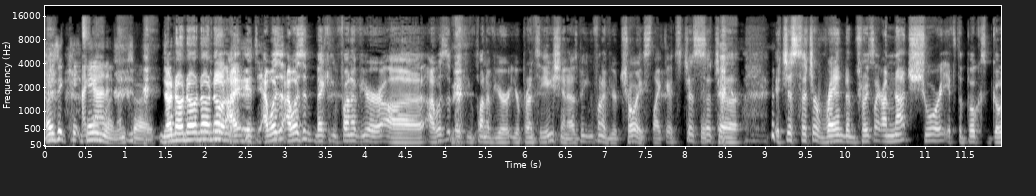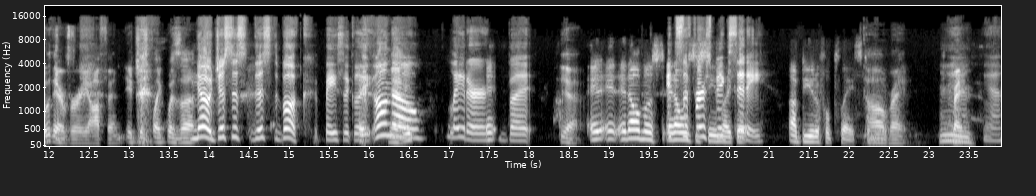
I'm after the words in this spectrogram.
Oh, is it Ca- I got it. Caemlyn? I'm sorry. No, no, no, no, no. I, it, I wasn't. I wasn't making fun of your. Uh, I wasn't making fun of your your pronunciation. I was making fun of your choice. Like it's just such a, it's just such a random choice. Like I'm not sure if the books go there very often. It just like was a no just this this the book basically oh no later it- but yeah. It, it, it almost it it's the first big like a- city A, beautiful place. To Oh me, right. mm, yeah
